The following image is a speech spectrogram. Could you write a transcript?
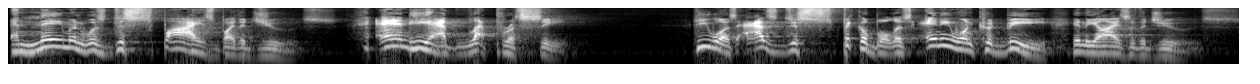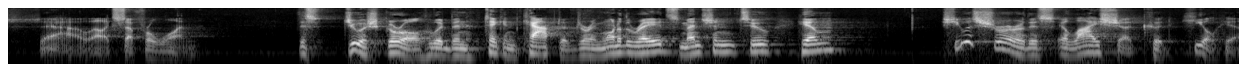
And Naaman was despised by the Jews, and he had leprosy. He was as despicable as anyone could be in the eyes of the Jews. Yeah, well, except for one. This Jewish girl who had been taken captive during one of the raids mentioned to him, she was sure this Elisha could heal him.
